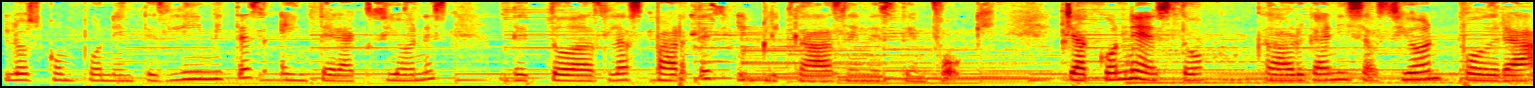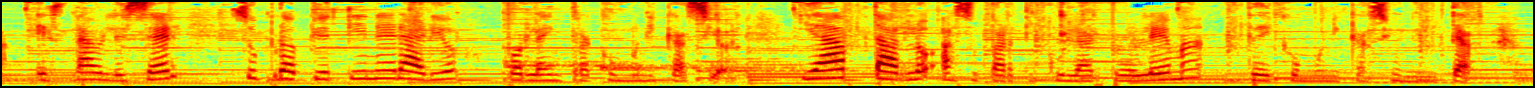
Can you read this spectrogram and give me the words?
los componentes límites e interacciones de todas las partes implicadas en este enfoque. Ya con esto, cada organización podrá establecer su propio itinerario por la intracomunicación y adaptarlo a su particular problema de comunicación interna.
